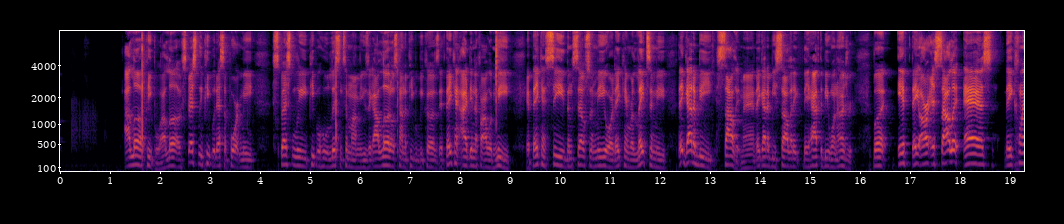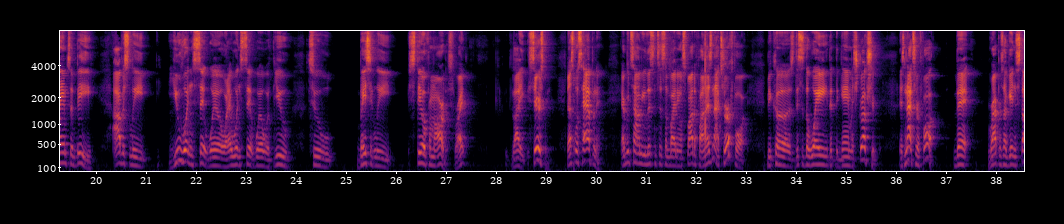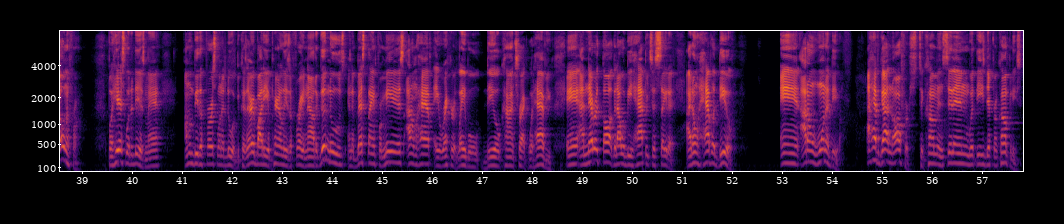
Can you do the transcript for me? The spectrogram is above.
I love people. I love especially people that support me, especially people who listen to my music. I love those kind of people because if they can identify with me, if they can see themselves in me or they can relate to me, they got to be solid, man. They got to be solid. They have to be 100. But if they are as solid as they claim to be, obviously you wouldn't sit well or they wouldn't sit well with you to basically steal from an artist, right? Like seriously, that's what's happening. Every time you listen to somebody on Spotify, that's not your fault because this is the way that the game is structured. It's not your fault that rappers are getting stolen from. But here's what it is, man. I'm gonna be the first one to do it because everybody apparently is afraid. Now, the good news and the best thing for me is I don't have a record label deal, contract, what have you. And I never thought that I would be happy to say that. I don't have a deal. And I don't want a deal. I have gotten offers to come and sit in with these different companies.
